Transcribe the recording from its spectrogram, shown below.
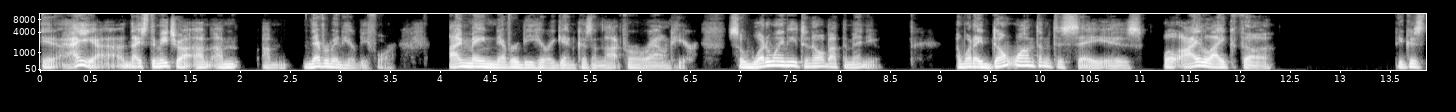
hey, uh, nice to meet you. I'm I'm I'm never been here before. I may never be here again because I'm not from around here. So what do I need to know about the menu? And what I don't want them to say is, well, I like the because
